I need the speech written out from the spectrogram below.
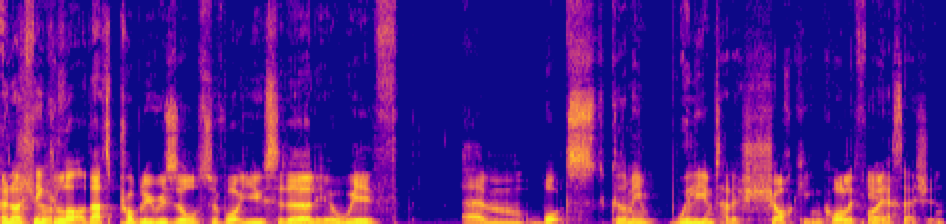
and I think a lot of that's probably a result of what you said earlier with um, what's because I mean Williams had a shocking qualifying Yeah. session,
